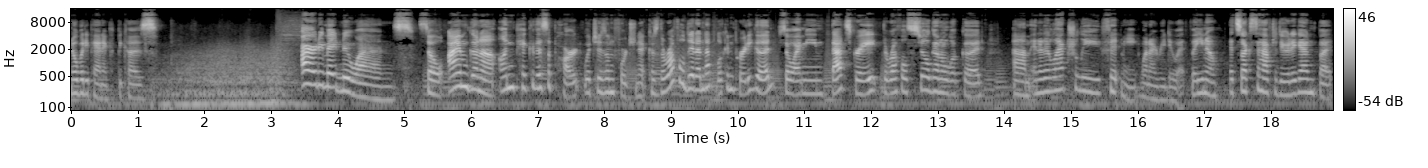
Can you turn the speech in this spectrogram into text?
nobody panic because I already made new ones. So I'm gonna unpick this apart, which is unfortunate because the ruffle did end up looking pretty good. So I mean, that's great. The ruffle's still gonna look good. Um, and it'll actually fit me when I redo it. But you know, it sucks to have to do it again, but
